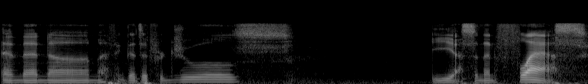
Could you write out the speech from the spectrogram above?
and then um, I think that's it for jewels. Yes, and then flask.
